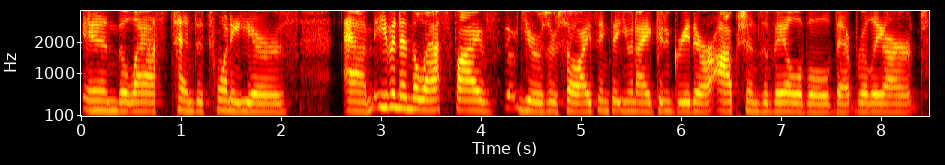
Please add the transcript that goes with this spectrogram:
in the last 10 to 20 years. Um, even in the last five years or so, I think that you and I can agree there are options available that really aren't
